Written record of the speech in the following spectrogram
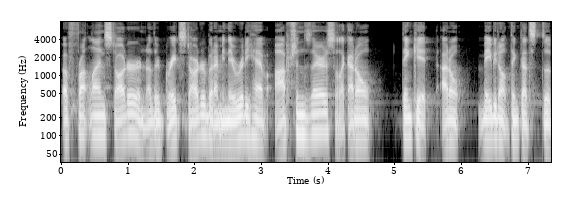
a frontline starter, another great starter, but I mean, they already have options there. So, like, I don't think it, I don't, maybe don't think that's the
